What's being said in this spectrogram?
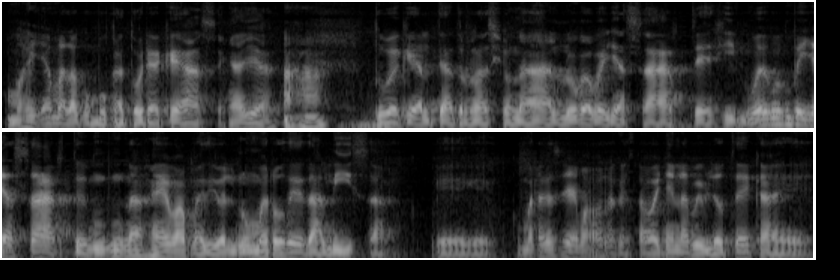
¿cómo se llama? La convocatoria que hacen allá. Ajá. Tuve que ir al Teatro Nacional, luego a Bellas Artes, y luego en Bellas Artes una jeva me dio el número de Dalisa, eh, ¿cómo era que se llamaba? La que estaba allá en la biblioteca. eh.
